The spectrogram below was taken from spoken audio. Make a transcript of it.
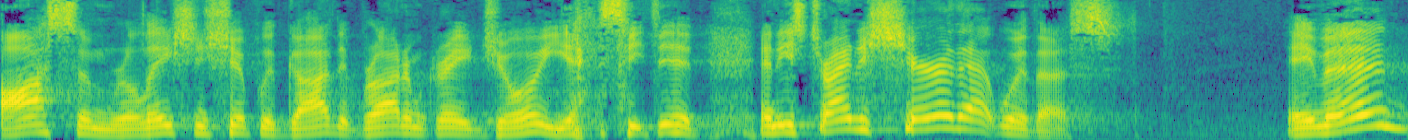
awesome relationship with God that brought him great joy? Yes, he did. And he's trying to share that with us. Amen?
